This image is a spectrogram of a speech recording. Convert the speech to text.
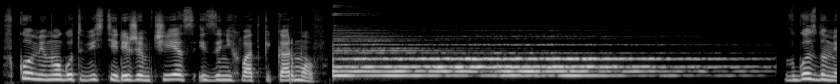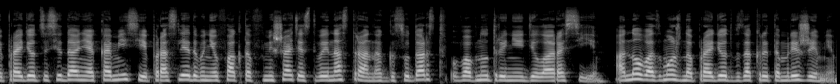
В Коми могут ввести режим ЧС из-за нехватки кормов. В Госдуме пройдет заседание комиссии по расследованию фактов вмешательства иностранных государств во внутренние дела России. Оно, возможно, пройдет в закрытом режиме.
